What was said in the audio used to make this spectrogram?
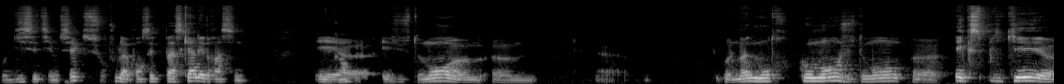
au XVIIe siècle, surtout la pensée de Pascal et de Racine. Et, et justement, Goldman montre comment justement expliquer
